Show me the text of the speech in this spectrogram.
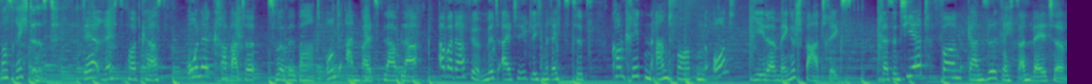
Was Recht ist. Der Rechtspodcast ohne Krawatte, Zwirbelbart und Anwaltsblabla. Aber dafür mit alltäglichen Rechtstipps, konkreten Antworten und jeder Menge Spartricks. Präsentiert von Ganze Rechtsanwälte.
